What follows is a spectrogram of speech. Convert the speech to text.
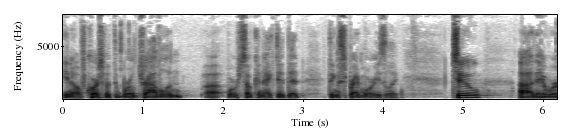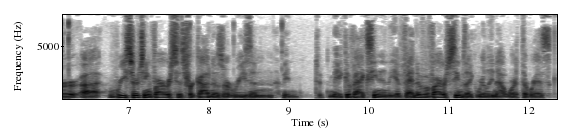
you know of course with world travel and uh, we're so connected that things spread more easily. Two, uh, they were uh, researching viruses for God knows what reason. I mean, to make a vaccine in the event of a virus seems like really not worth the risk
